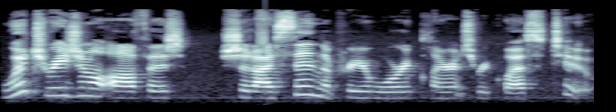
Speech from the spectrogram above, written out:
Which regional office should I send the pre-award clearance request to?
